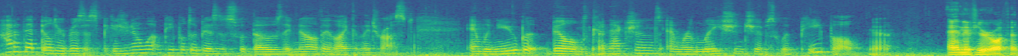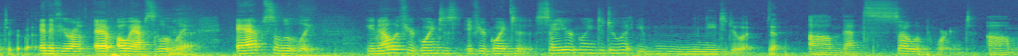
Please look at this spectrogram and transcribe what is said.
How did that build your business? Because you know what, people do business with those they know, they like, and they trust. And when you build yeah. connections and relationships with people, yeah, and if you're authentic about it, and if you're oh, absolutely, yeah. absolutely. You know, if you're going to if you're going to say you're going to do it, you need to do it. Yeah. Um, that's so important. Um,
